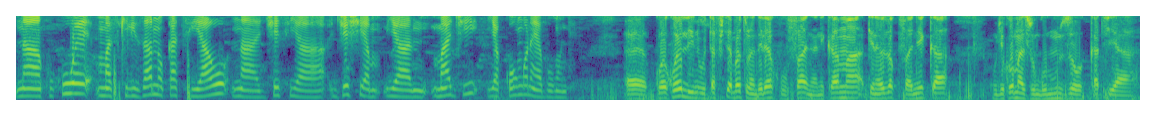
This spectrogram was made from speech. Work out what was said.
na kukuwe masikilizano kati yao na jeshi ya, jeshi ya, ya maji ya Kongo na ya Burundi? Uh, kwa kweli utafiti ambao tunaendelea kufanya ni kama kinaweza kufanyika ungekuwa mazungumzo kati ya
